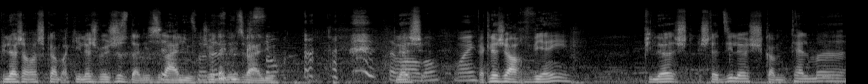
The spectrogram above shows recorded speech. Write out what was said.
Puis là, genre, je suis comme, OK, là, je veux juste donner du value. Je veux donner du value. Ça va là, je- bon. Ouais. Fait que là, je reviens. Puis là, je, je te dis, là, je suis comme tellement.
